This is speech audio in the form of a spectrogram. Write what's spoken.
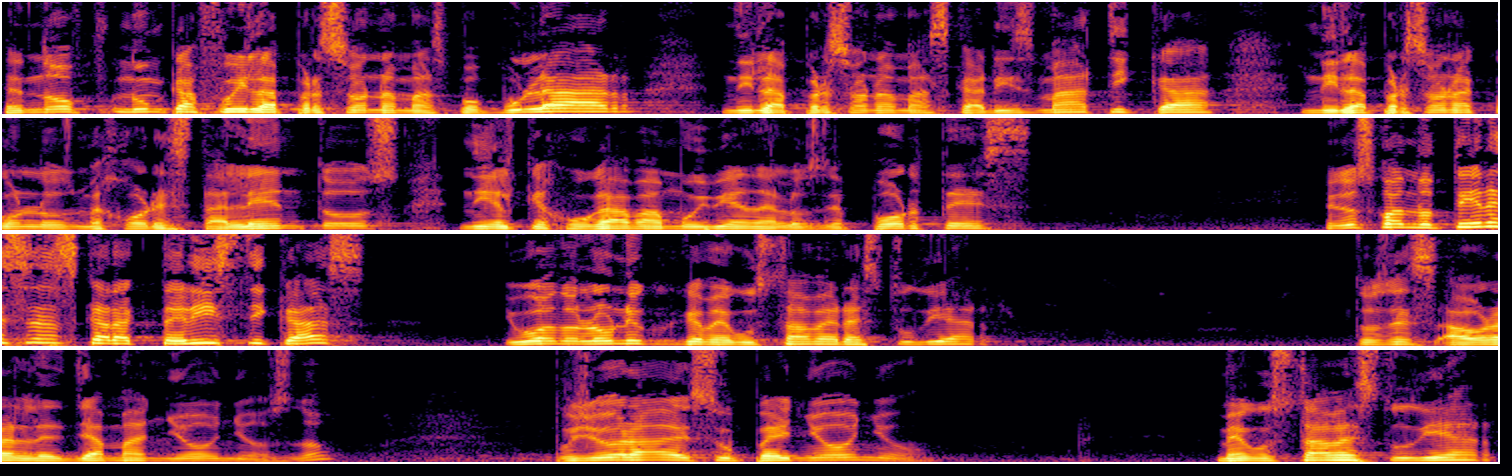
No, nunca fui la persona más popular, ni la persona más carismática, ni la persona con los mejores talentos, ni el que jugaba muy bien a los deportes. Entonces cuando tienes esas características, y bueno, lo único que me gustaba era estudiar. Entonces ahora les llaman ñoños, ¿no? Pues yo era súper ñoño. Me gustaba estudiar.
